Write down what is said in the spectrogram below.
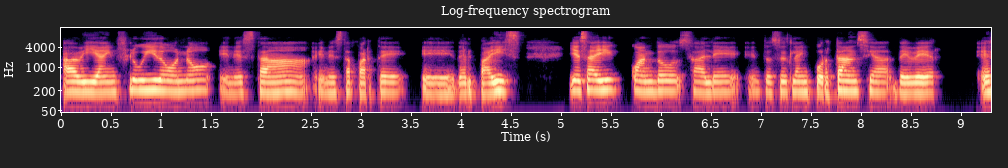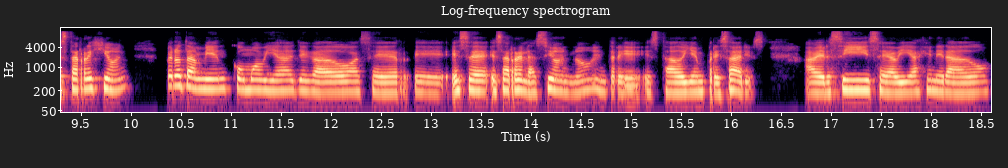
había influido o no en esta, en esta parte del país. Y es ahí cuando sale entonces la importancia de ver esta región pero también cómo había llegado a ser eh, esa relación ¿no? entre Estado y empresarios, a ver si se había generado,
